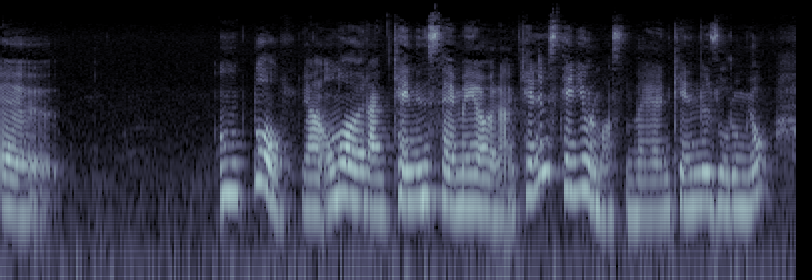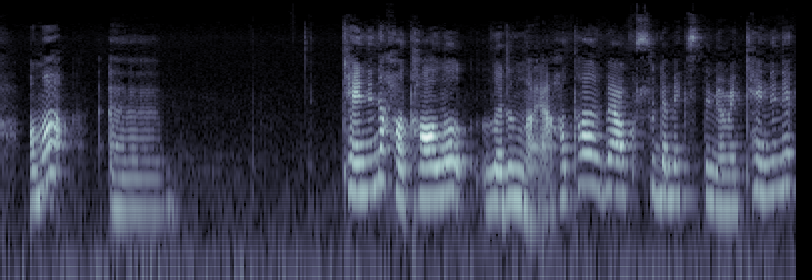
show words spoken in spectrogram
Eee mutlu ol. Yani onu öğren. Kendini sevmeyi öğren. Kendimi seviyorum aslında yani. Kendimde zorum yok. Ama e, kendini hatalarınla yani hata veya kusur demek istemiyorum. Yani kendini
